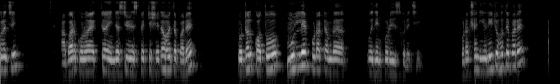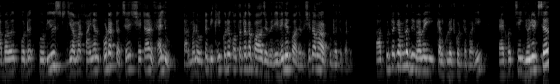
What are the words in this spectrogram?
করেছি। আবার কোনো একটা ইন্ডাস্ট্রি রেসপেক্টে সেটাও হতে পারে টোটাল কত মূল্যের প্রোডাক্ট আমরা ওই দিন প্রডিউস করেছি প্রোডাকশন ইউনিটও হতে পারে, আবার ওই প্রডিউসড যে আমার ফাইনাল প্রোডাক্ট আছে, সেটার ভ্যালু তার মানে ওটা বিক্রি করে কত টাকা পাওয়া যাবে রেভিনিউ পাওয়া যাবে, সেটা আমার আউটপুট হতে পারে। আউটপুটটাকে আমরা দুই ভাবেই ক্যালকুলেট করতে পারি। এক হচ্ছে ইউনিট সেল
